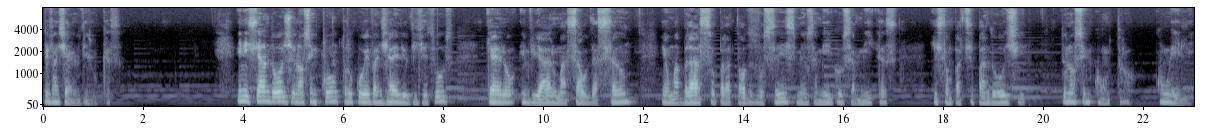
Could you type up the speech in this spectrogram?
do Evangelho de Lucas. Iniciando hoje o nosso encontro com o Evangelho de Jesus, quero enviar uma saudação e um abraço para todos vocês, meus amigos, amigas, que estão participando hoje do nosso encontro com Ele,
